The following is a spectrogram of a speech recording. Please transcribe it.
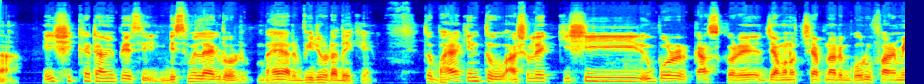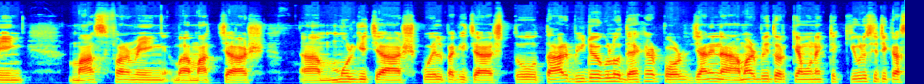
না। এই শিক্ষাটা আমি পেয়েছি বিসমিল্লা অ্যাগ্রোর ভাইয়ার ভিডিওটা দেখে। তো ভাইয়া কিন্তু আসলে কৃষির উপর কাজ করে, যেমন হচ্ছে আপনার গরু ফার্মিং মাছ ফার্মিং বা মাছ চাষ মুরগি চাষ, কোয়েল পাখি চাষ। তো তার ভিডিওগুলো দেখার পর জানি না আমার ভিতর কেমন একটা কিউরিসিটি কাজ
